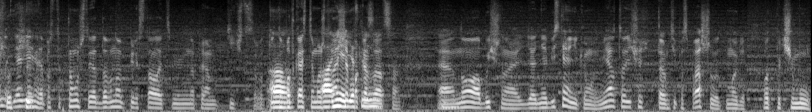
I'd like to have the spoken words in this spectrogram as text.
что я, вообще. я- я просто к тому, что я давно перестал этим именно прям кичиться. Вот тут А. на подкасте может А, не, иначе если не- показаться. э, Мгм. Но обычно я не объясняю никому. Меня то еще там типа спрашивают многие, вот почему?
